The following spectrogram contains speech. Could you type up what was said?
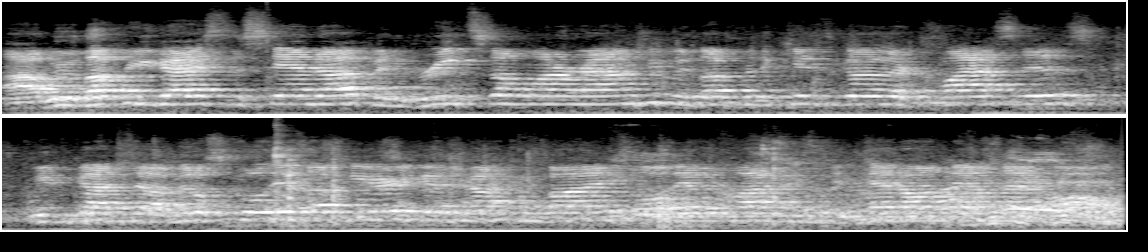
Uh, we would love for you guys to stand up and greet someone around you. We'd love for the kids to go to their classes. We've got uh, middle school is up here. You guys are not combined, so all the other classes can head on down that hall.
